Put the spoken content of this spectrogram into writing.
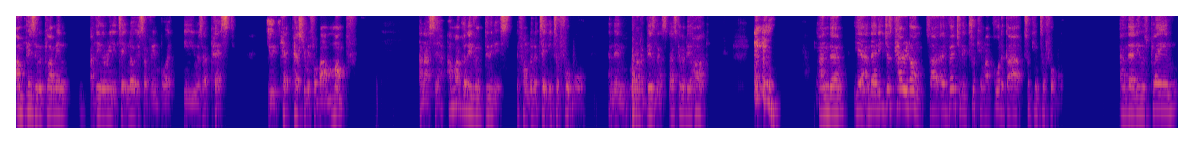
I'm busy with plumbing. I didn't really take notice of him, but he was a pest. He kept pestering me for about a month. And I said, I'm not going to even do this if I'm going to take you to football and then run a business. That's going to be hard. and um, yeah, and then he just carried on. So I eventually took him. I called the guy up, took him to football. And then he was playing,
